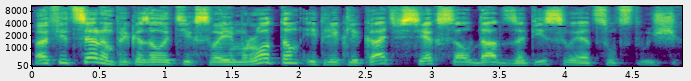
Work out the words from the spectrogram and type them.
Офицерам приказал идти к своим ротам и перекликать всех солдат, записывая отсутствующих.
